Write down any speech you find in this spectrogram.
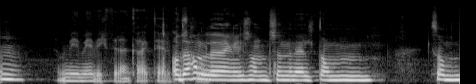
Mye, mye viktigere enn karakteren. Og det handler egentlig sånn generelt om sånn,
